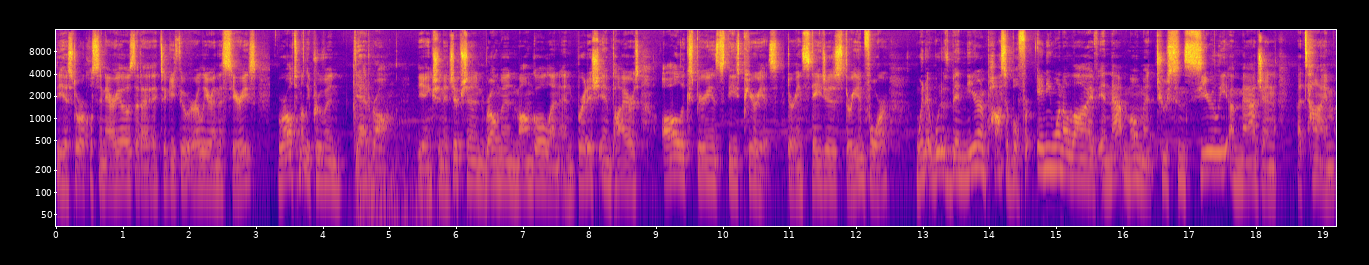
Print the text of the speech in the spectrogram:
the historical scenarios that I took you through earlier in this series were ultimately proven dead wrong. The ancient Egyptian, Roman, Mongol, and, and British empires all experienced these periods during stages 3 and 4 when it would have been near impossible for anyone alive in that moment to sincerely imagine a time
